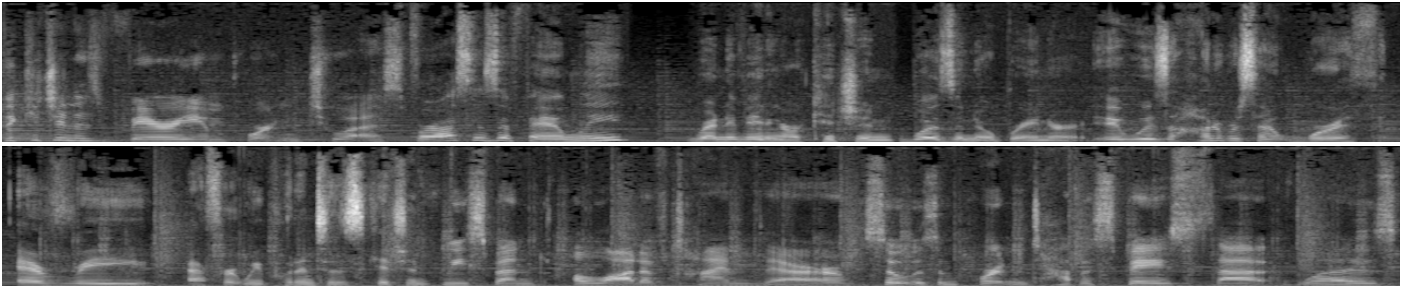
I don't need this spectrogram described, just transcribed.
The kitchen is very important to us. For us as a family, renovating our kitchen was a no-brainer. It was 100% worth every effort we put into this kitchen. We spent a lot of time there, so it was important to have a space that was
